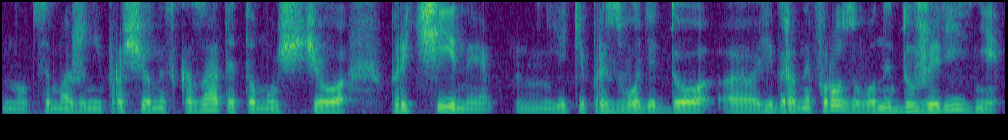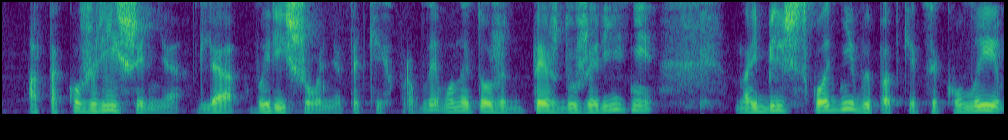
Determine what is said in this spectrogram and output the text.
ну це майже ні про що не сказати, тому що причини, які призводять до е, гідронефрозу, вони дуже різні, а також рішення для вирішування таких проблем, вони теж, теж дуже різні. Найбільш складні випадки це коли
